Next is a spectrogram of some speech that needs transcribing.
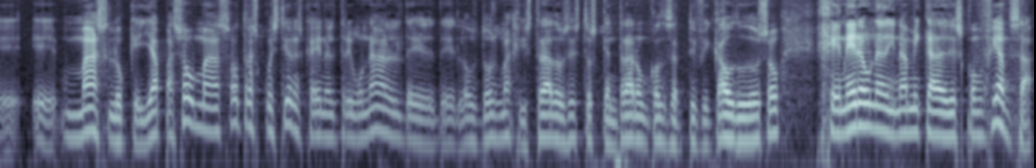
eh, eh, más lo que ya pasó, más otras cuestiones que hay en el tribunal de, los dos magistrados, estos que entraron con certificado dudoso, genera una dinámica de desconfianza.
